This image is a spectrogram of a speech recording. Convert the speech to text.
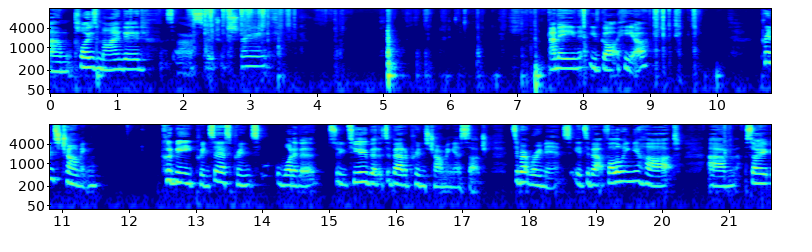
um, closed-minded. Let's ask spiritual strength. I mean, you've got here Prince Charming. Could be princess, prince, whatever suits you, but it's about a Prince Charming as such. It's about romance. It's about following your heart. Um, so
